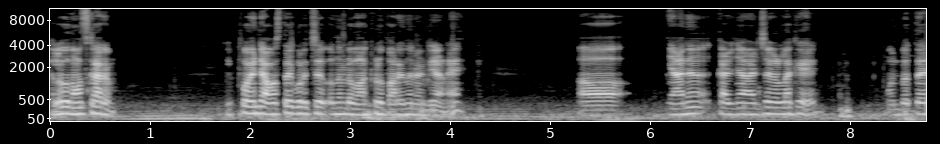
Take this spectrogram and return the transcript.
ഹലോ നമസ്കാരം. ഇപ്പോൾ എന്റെ അവസ്ഥയെക്കുറിച്ച് ഒന്ന് രണ്ട് വാക്കുകൾ പറയുന്നതിന് വേണ്ടിയാണേ. ഞാൻ കഴിഞ്ഞ ആഴ്ചകളിലൊക്കെ മുൻപത്തെ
